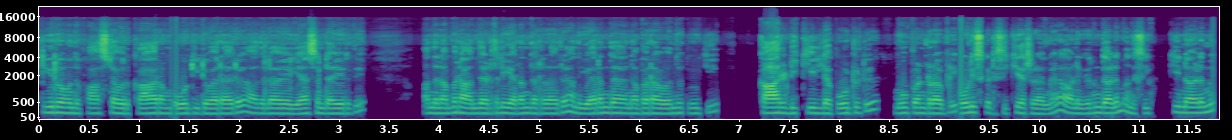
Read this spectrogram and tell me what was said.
ஹீரோ வந்து ஃபாஸ்ட்டாக ஒரு காரை ஓட்டிகிட்டு வராரு. அதில் ஏசண்ட் ஆயிடுது அந்த நபரை அந்த இடத்துல இறந்துடுறாரு. அந்த இறந்த நபரை வந்து தூக்கி கார் டிக்கியில் போட்டுட்டு மூவ் பண்ணுறாப்படி போலீஸ் கிட்ட சிக்கிடுறாங்க. அவனுக்கு இருந்தாலும் அந்த சிக்கினாலுமே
